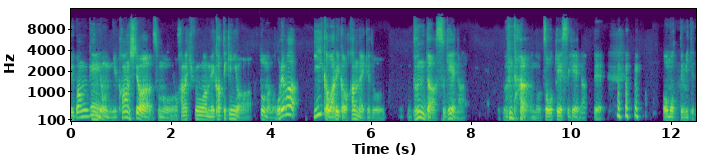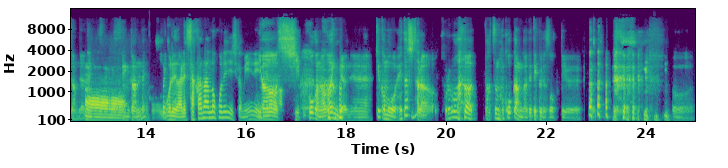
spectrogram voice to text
エヴァンゲリオンに関しては、その、花木くんはメカ的にはどうなの？俺はいいか悪いか分かんないけど、ブンダーすげえな。ブンダーの造形すげえなって 思って見てたんだよね。戦艦ね。俺、あれ、魚の骨にしか見えねえんだよいやー、尻尾が長いんだよね。っていうかもう、下手したら、これは、タツノコ感が出てくるぞっていう。うん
